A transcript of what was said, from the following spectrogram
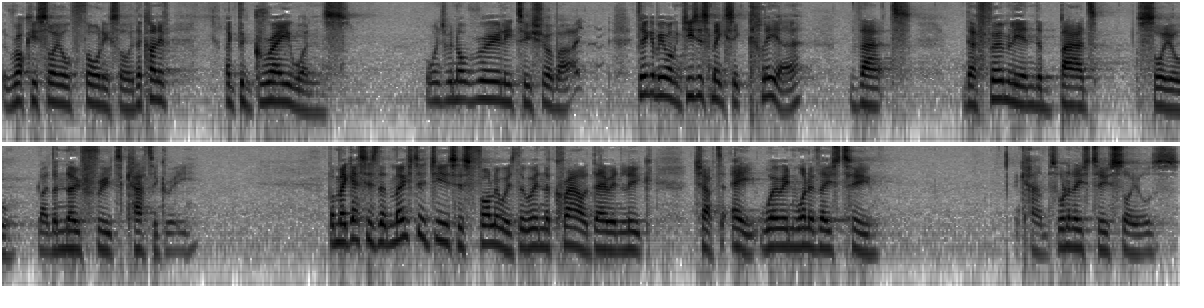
the rocky soil, thorny soil. They're kind of like the grey ones, the ones we're not really too sure about. Don't get me wrong, Jesus makes it clear that they're firmly in the bad soil, like the no fruit category. But my guess is that most of Jesus' followers that were in the crowd there in Luke chapter 8 were in one of those two camps, one of those two soils.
